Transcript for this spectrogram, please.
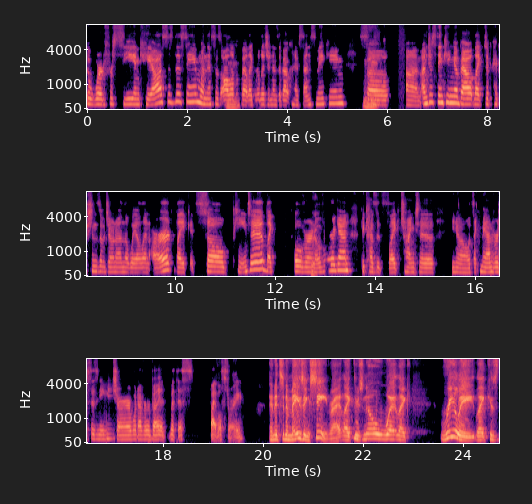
the word for sea and chaos is the same when this is all Mhm. about like religion is about kind of sense making. So Mhm. Um, I'm just thinking about like depictions of Jonah and the whale in art. Like it's so painted like over and Yeah. over again because it's like trying to, you know, it's like man versus nature or whatever, but with this Bible story. and it's an amazing scene right like there's no way like really like because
